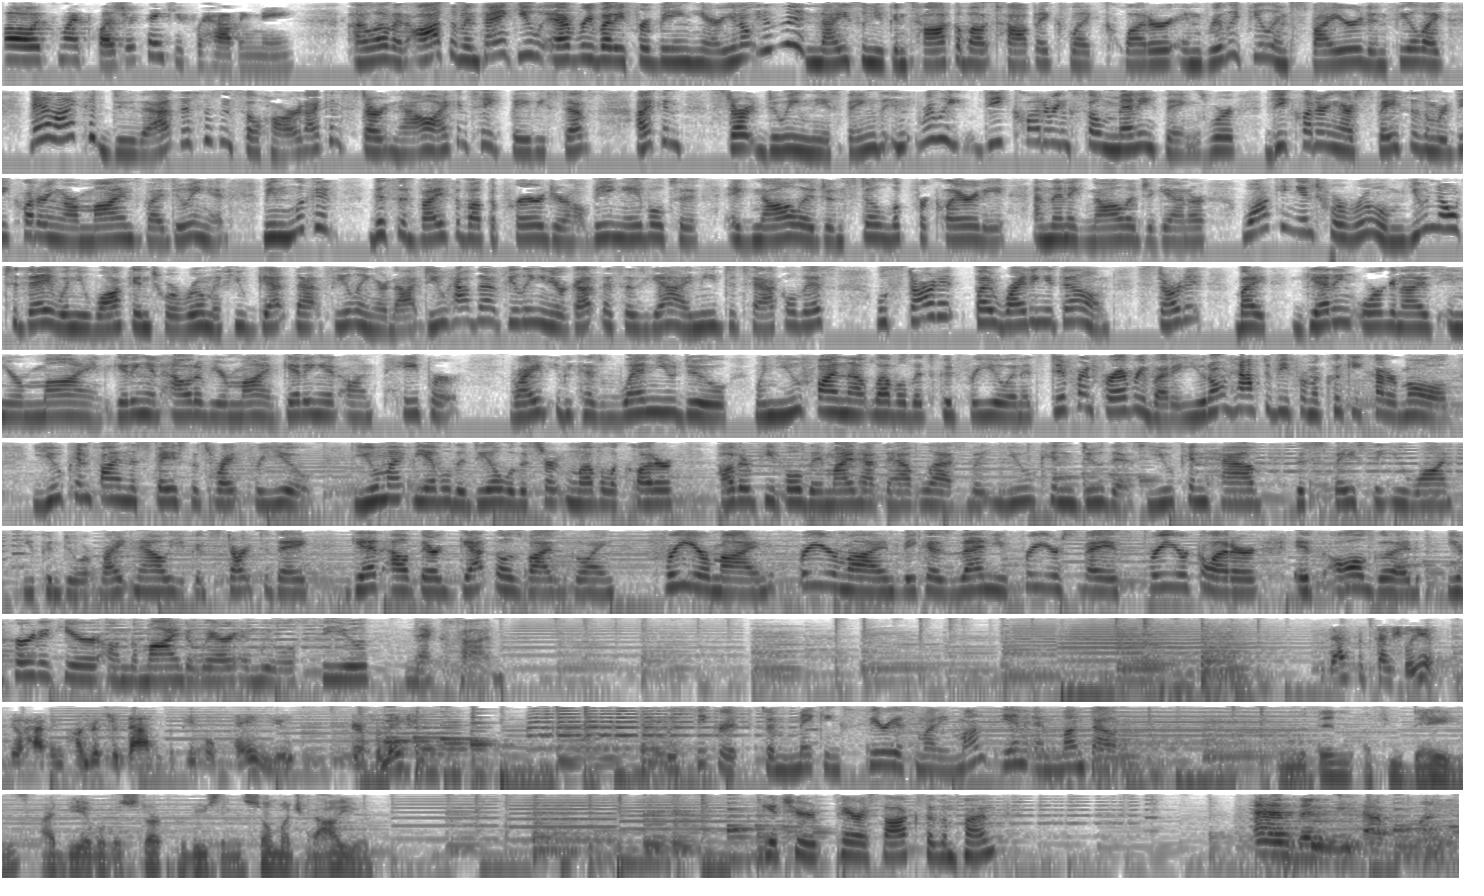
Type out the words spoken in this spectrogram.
Oh, it's my pleasure. Thank you for having me. I love it. Awesome. And thank you everybody for being here. You know, isn't it nice when you can talk about topics like clutter and really feel inspired and feel like, man, I could do that. This isn't so hard. I can start now. I can take baby steps. I can start doing these things and really decluttering so many things. We're decluttering our spaces and we're decluttering our minds by doing it. I mean, look at this advice about the prayer journal, being able to acknowledge and still look for clarity and then acknowledge again, or walking into a room. You know today when you walk into a room if you get that feeling or not. Do you have that feeling in your gut that says, yeah, I need to tackle this? Well, start it by writing it down. Start it by getting organized in your mind, getting it out of your mind, getting it on paper right? Because when you do, when you find that level that's good for you, and it's different for everybody, you don't have to be from a cookie cutter mold. You can find the space that's right for you. You might be able to deal with a certain level of clutter. Other people, they might have to have less, but you can do this. You can have the space that you want. You can do it right now. You can start today. Get out there, get those vibes going free your mind, free your mind, because then you free your space, free your clutter. It's all good. You heard it here on The Mind Aware, and we will see you next time. That's essentially it. You know, having hundreds or thousands of people paying you for your information. The secret to making serious money month in and month out and within a few days, I'd be able to start producing so much value. Get your pair of socks of the month. And then we have money.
